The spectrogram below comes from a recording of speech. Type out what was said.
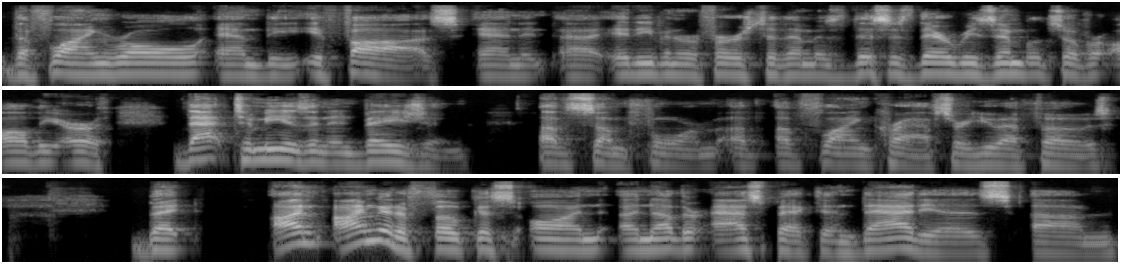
the flying roll and the ifaz and it, uh, it even refers to them as this is their resemblance over all the earth. That to me is an invasion of some form of, of flying crafts or ufos but i'm i'm going to focus on another aspect and that is um,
